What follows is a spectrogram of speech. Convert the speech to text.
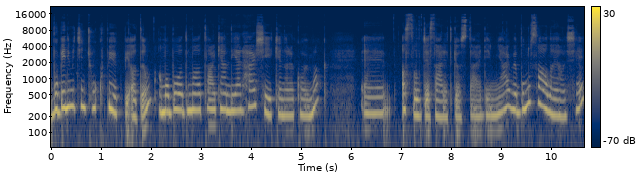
bu benim için çok büyük bir adım ama bu adımı atarken diğer her şeyi kenara koymak e, asıl cesaret gösterdiğim yer ve bunu sağlayan şey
